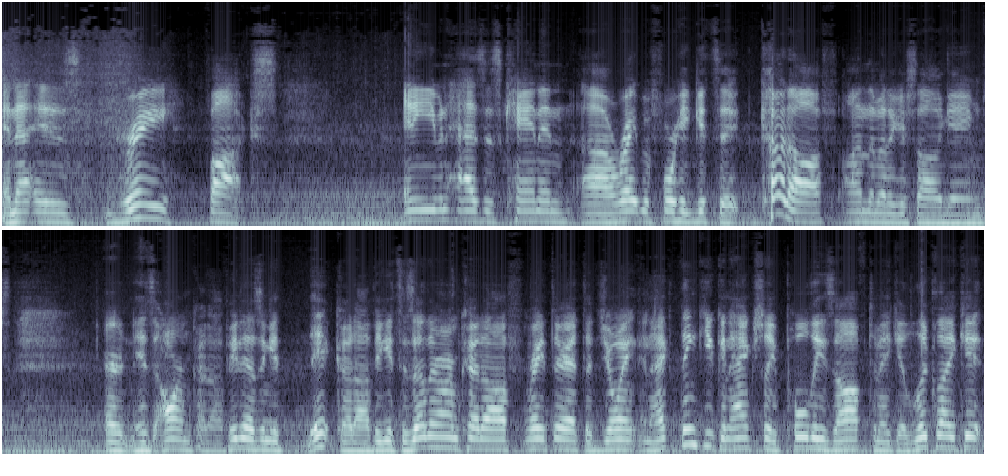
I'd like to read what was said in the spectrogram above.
and that is Gray Fox and he even has his cannon uh, right before he gets it cut off on the Metal Gear Solid games or his arm cut off. He doesn't get it cut off. He gets his other arm cut off right there at the joint. And I think you can actually pull these off to make it look like it.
